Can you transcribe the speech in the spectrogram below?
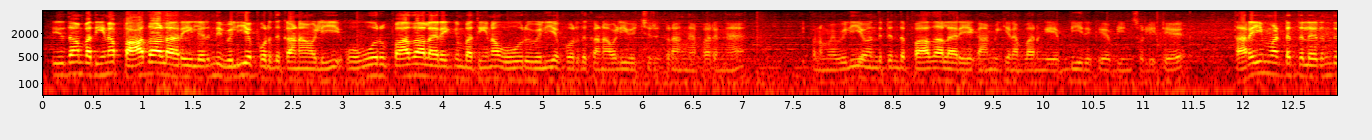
இதுதான் பார்த்தீங்கன்னா பாதாள அறையிலேருந்து வெளியே போகிறதுக்கான வழி. ஒவ்வொரு பாதாள அறைக்கும் பார்த்தீங்கன்னா ஒவ்வொரு வெளியே போகிறதுக்கான வழி வச்சுருக்குறாங்க பாருங்கள் இப்போ நம்ம வெளியே வந்துட்டு இந்த பாதாள அறையை காமிக்கிறேன் பாருங்கள் எப்படி இருக்குது அப்படின்னு சொல்லிட்டு. தரை மட்டத்திலேருந்து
